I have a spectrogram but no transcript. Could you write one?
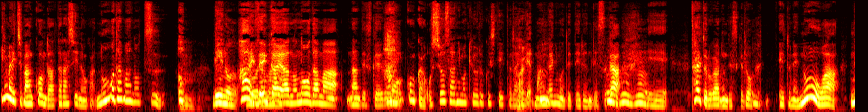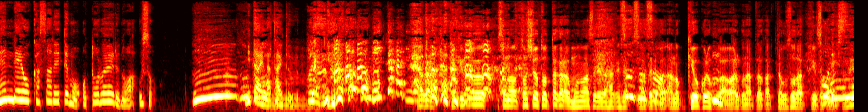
今一番今度新しいのが、ノー玉の2。うん例の。はい、前回あの、の、ノー玉なんですけれども、はい今回お塩さんにも協力していただいて、はい漫画にも出てるんですが、えータイトルがあるんですけど、うんえっ、とね、脳は年齢を重ねても衰えるのは嘘。うーん。みたいなタイトル。うんはい。だから結局その年を取ったから物忘れが激しくなってるとかあの記憶力が悪くなったとかって嘘だっていうことですね、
